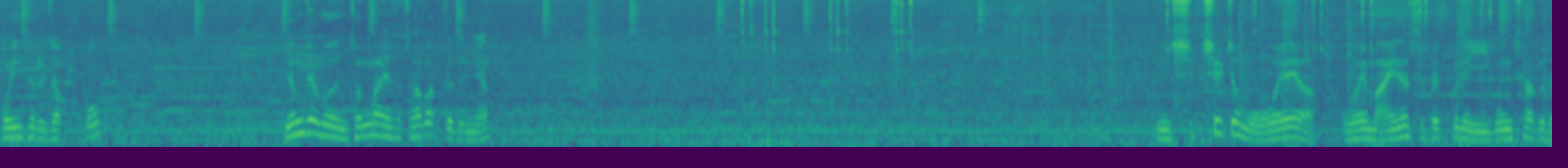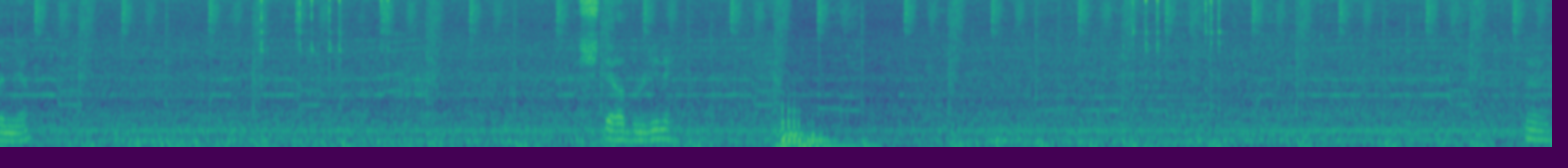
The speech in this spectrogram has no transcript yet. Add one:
포인트를 잡고 0점은 정만에서 잡았거든요. 이 17.5에요. 5에 마이너스 100분의 2 공차거든요. 씨 내가 눌리네. 응.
